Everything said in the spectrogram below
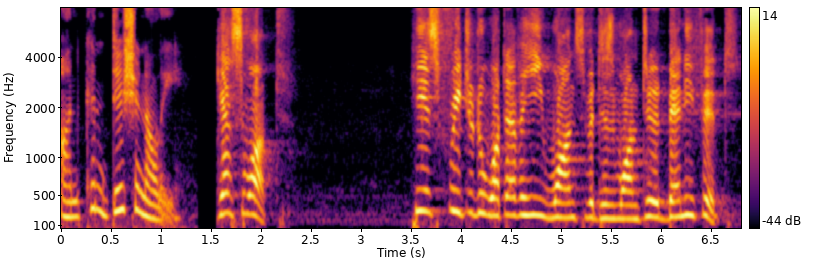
unconditionally. Guess what? He is free to do whatever he wants with his one third benefit.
